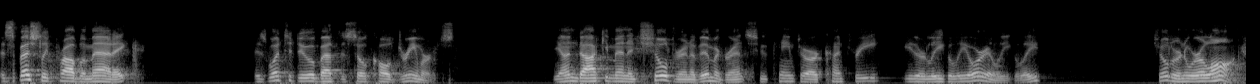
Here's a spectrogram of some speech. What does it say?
Especially problematic is what to do about the so called dreamers, the undocumented children of immigrants who came to our country either legally or illegally. Children were along,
